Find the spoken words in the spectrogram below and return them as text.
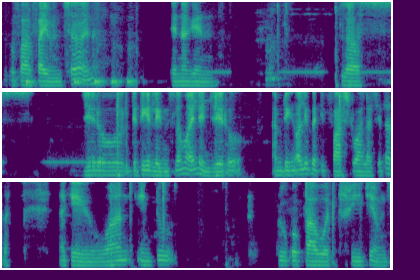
to the power five answer and then again plus zero त्यतिकै लेख्नुहोस् ल म अहिले जेरो आम डुइङ अलिकति फास्टवाला चाहिँ ल त ओके वान इन्टु टूको पावर थ्री चाहिँ हुन्छ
